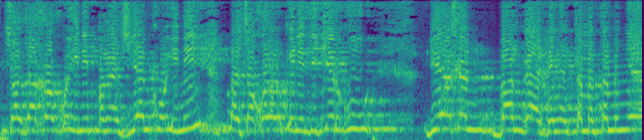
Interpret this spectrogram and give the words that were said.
sedekahku, ini pengajianku, ini baca Quranku, ini dikirku. Dia akan bangga dengan teman-temannya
